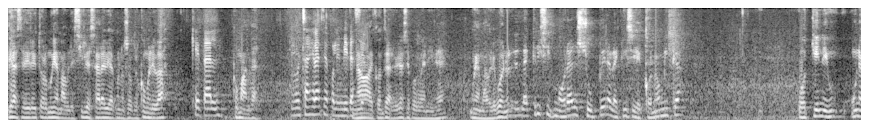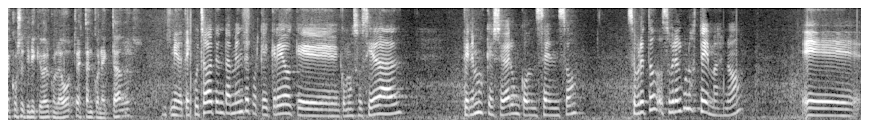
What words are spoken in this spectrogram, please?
Gracias, director, muy amable. Silvia Sarabia con nosotros. ¿Cómo le va? ¿Qué tal? ¿Cómo anda? Muchas gracias por la invitación. No, al contrario, gracias por venir, ¿eh? Muy amable. Bueno, ¿la crisis moral supera la crisis económica? ¿O tiene una cosa tiene que ver con la otra? ¿Están conectados? Mira, te he escuchado atentamente porque creo que como sociedad tenemos que llegar a un consenso, sobre todo sobre algunos temas, ¿no? Eh,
